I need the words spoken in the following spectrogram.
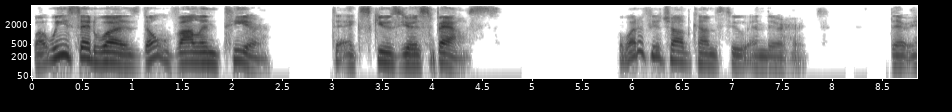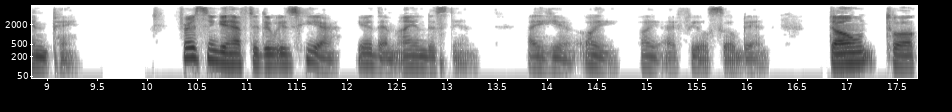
What we said was, don't volunteer to excuse your spouse. But what if your child comes to and they're hurt? They're in pain. First thing you have to do is hear. Hear them. I understand. I hear. Oi, oi, I feel so bad. Don't talk,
